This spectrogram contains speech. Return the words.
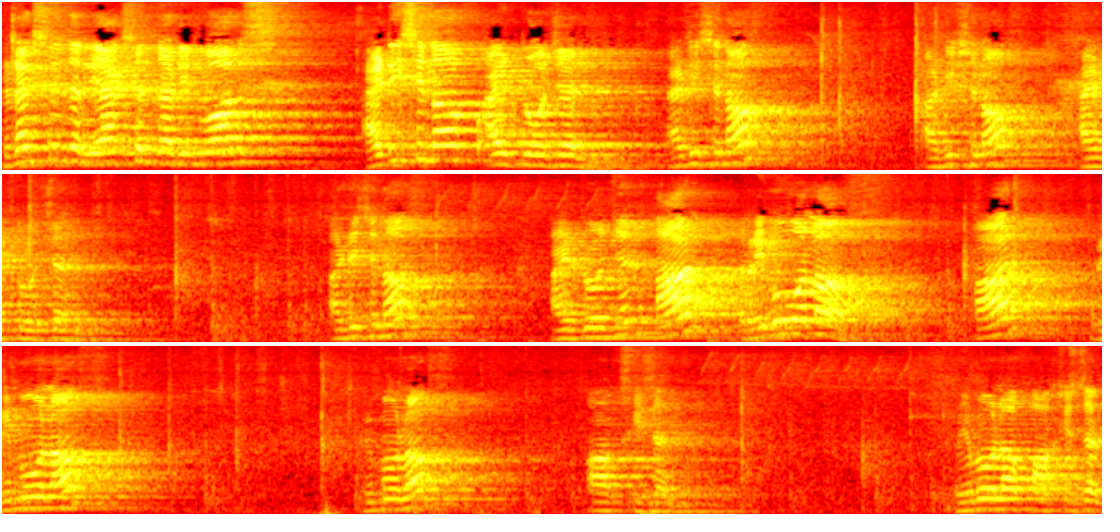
reduction is the reaction that involves addition of hydrogen, addition of addition of hydrogen, addition of hydrogen or removal of or removal of? Removal of? Oxygen. Removal of oxygen.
